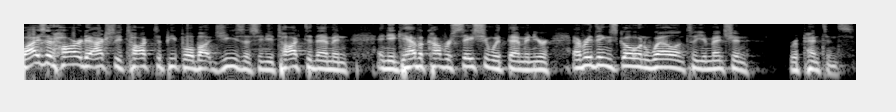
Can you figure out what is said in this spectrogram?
Why is it hard to actually talk to people about Jesus and you talk to them and, and you have a conversation with them and you're, everything's going well until you mention repentance?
